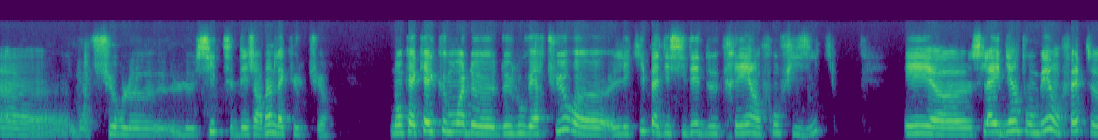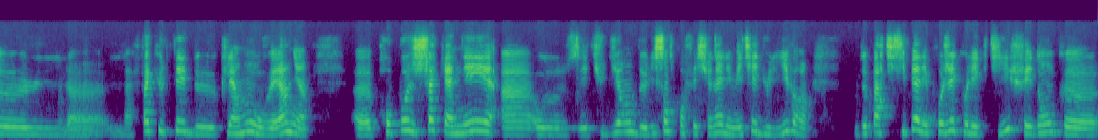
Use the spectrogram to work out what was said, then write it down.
euh, sur le, site des Jardins de la Culture. Donc, à quelques mois de, l'ouverture, l'équipe a décidé de créer un fonds physique. Et cela est bien tombé, en fait, la, la faculté de Clermont-Auvergne euh, propose chaque année aux étudiants de licence professionnelle et métiers du livre de participer à des projets collectifs. Et donc, euh,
